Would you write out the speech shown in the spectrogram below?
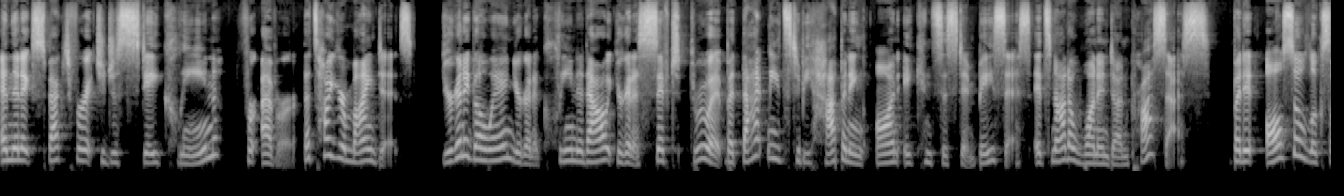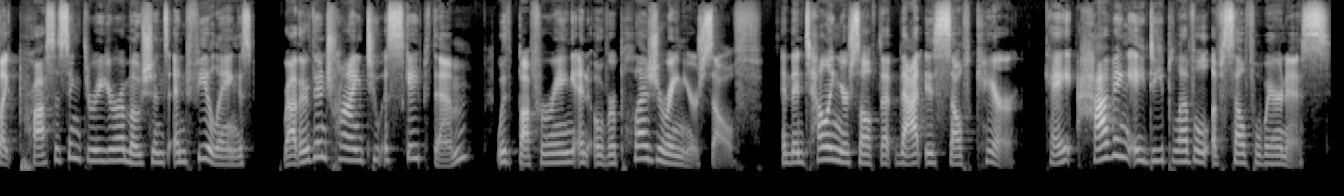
and then expect for it to just stay clean forever. That's how your mind is. You're going to go in, you're going to clean it out, you're going to sift through it, but that needs to be happening on a consistent basis. It's not a one and done process, but it also looks like processing through your emotions and feelings rather than trying to escape them with buffering and over pleasuring yourself and then telling yourself that that is self care. Okay. Having a deep level of self awareness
